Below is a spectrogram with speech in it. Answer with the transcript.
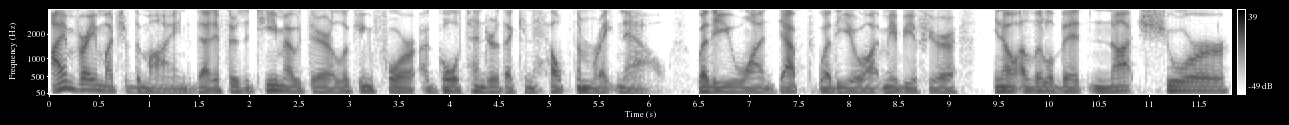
I'm very much of the mind that if there's a team out there looking for a goaltender that can help them right now, whether you want depth, whether you want maybe if you're, you know, a little bit not sure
